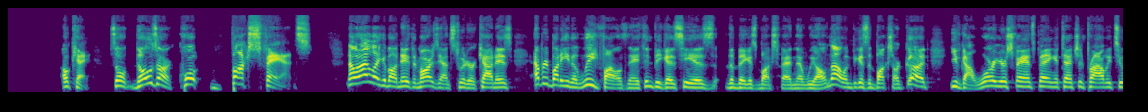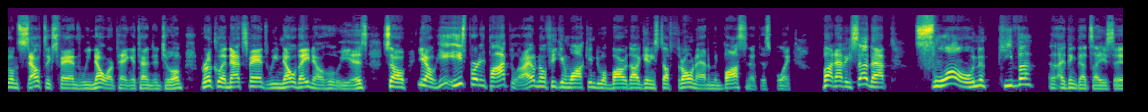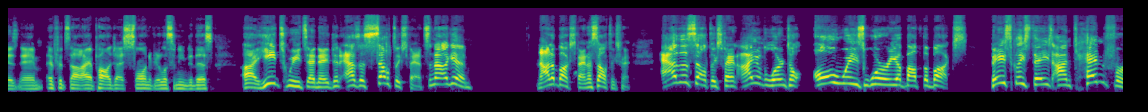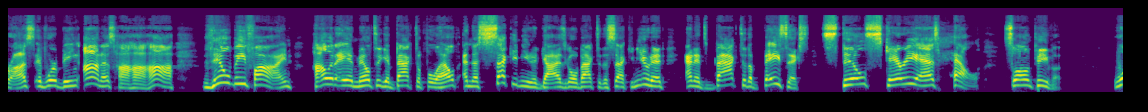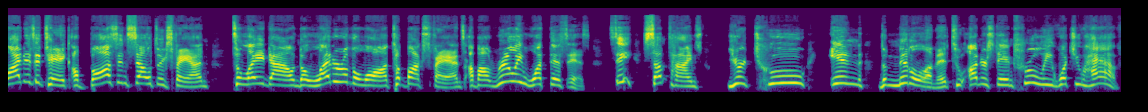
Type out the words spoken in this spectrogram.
Okay, so those are quote Bucks fans. Now, what I like about Nathan Marzion's Twitter account is everybody in the league follows Nathan because he is the biggest Bucks fan that we all know. And because the Bucks are good, you've got Warriors fans paying attention probably to him. Celtics fans we know are paying attention to him. Brooklyn Nets fans, we know they know who he is. So, you know, he, he's pretty popular. I don't know if he can walk into a bar without getting stuff thrown at him in Boston at this point. But having said that, Sloan Piva, I think that's how you say his name. If it's not, I apologize, Sloan, if you're listening to this. Uh, he tweets at Nathan as a Celtics fan. So now again, not a Bucks fan, a Celtics fan. As a Celtics fan, I have learned to always worry about the Bucks. Basically stays on 10 for us if we're being honest. Ha ha ha. They'll be fine. Holiday and Middleton get back to full health, and the second unit guys go back to the second unit, and it's back to the basics. Still scary as hell. Sloan Piva. Why does it take a Boston Celtics fan to lay down the letter of the law to Bucks fans about really what this is? See, sometimes you're too in the middle of it to understand truly what you have.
